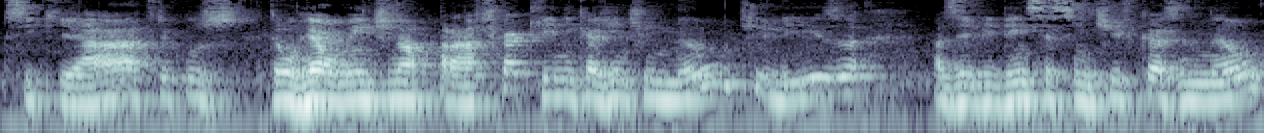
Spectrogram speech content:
psiquiátricos. Então, realmente, na prática clínica, a gente não utiliza, as evidências científicas não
